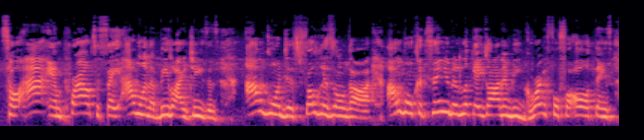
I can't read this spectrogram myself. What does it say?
So I am proud to say I want to be like Jesus. I'm going to just focus on God. I'm going to continue to look at God and be grateful for all things.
